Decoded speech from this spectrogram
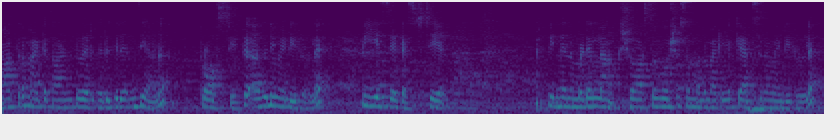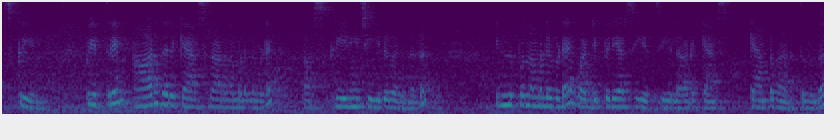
മാത്രമായിട്ട് കണ്ടുവരുന്ന ഒരു ഗ്രന്ഥിയാണ് പ്രോസ്റ്റേറ്റ് അതിന് വേണ്ടിയിട്ടുള്ള പി എസ് എ ടെസ്റ്റ് ചെയ്യാൻ പിന്നെ നമ്മുടെ ലങ് ശ്വാസകോശ സംബന്ധമായിട്ടുള്ള ക്യാൻസറിന് വേണ്ടിയിട്ടുള്ള സ്ക്രീനിങ് അപ്പോൾ ഇത്രയും ആറ് തരം ക്യാൻസറാണ് നമ്മൾ നമ്മുടെ സ്ക്രീനിങ് ചെയ്ത് വരുന്നത്. ഇന്നിപ്പോൾ നമ്മളിവിടെ വണ്ടിപ്പെരിയാർ സി എച്ച് സിയിലാണ് ക്യാൻസ് ക്യാമ്പ് നടത്തുന്നത്.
